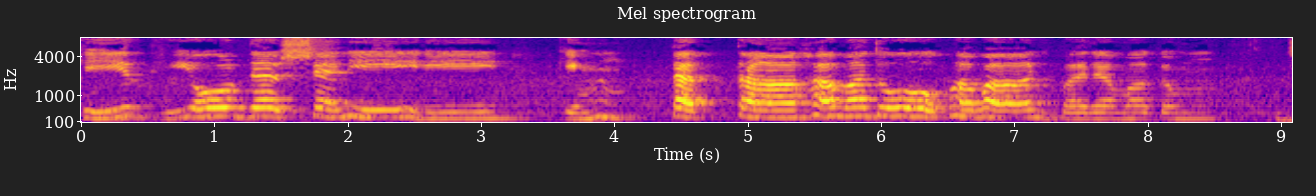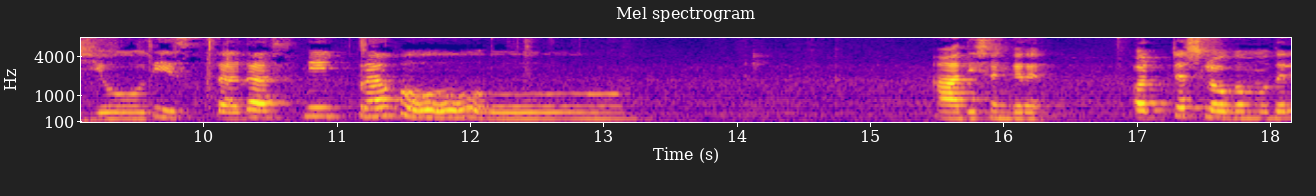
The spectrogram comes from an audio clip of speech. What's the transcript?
धीर्धियोर्दर्शने किं तत्राहमतो भवान् परमगं ज्योतिस्तदस्मि प्रभो ആദിശങ്കരൻ ഒറ്റ ശ്ലോകം മുതൽ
